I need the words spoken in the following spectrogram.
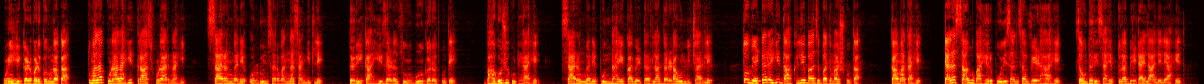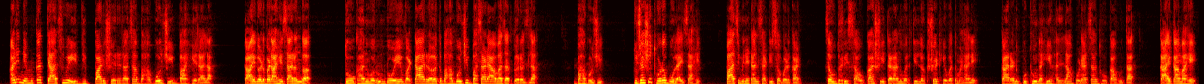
कुणीही गडबड करू नका. तुम्हाला कुणालाही त्रास होणार नाही. सारंगने ओरडून सर्वांना सांगितले. तरी काही जण चुळबुळ करत होते. भागोजी कुठे आहे? सारंगने पुन्हा एका वेटरला दरडावून विचारले. तो वेटरही दाखलेबाज बदमाश होता. कामात आहे. त्याला सांग बाहेर पोलिसांचा वेढा आहे. चौधरी साहेब तुला भेटायला आलेले आहेत. आणि नेमका त्याच वेळी धिप्पाड शरीराचा भागोजी बाहेर आला. काय गडबड आहे सारंग? दोघांवरून डोळे वटारत भागोजी भसाड्या आवाजात गरजला. भागोजी तुझ्याशी थोडं बोलायचं आहे. पाच मिनिटांसाठी सवड काढ. चौधरी सावकाश इतरांवरती लक्ष ठेवत म्हणाले. कारण कुठूनही हल्ला होण्याचा धोका होता. काय काम आहे?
